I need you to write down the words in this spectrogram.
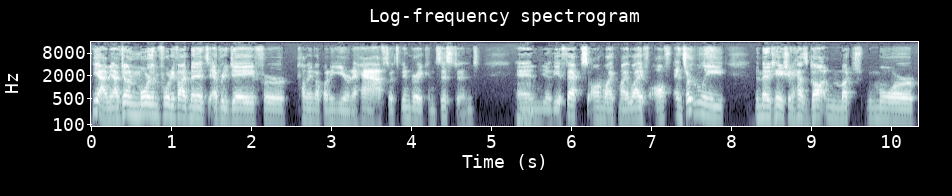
yeah, I mean I've done more than 45 minutes every day for coming up on a year and a half, so it's been very consistent. And you know, the effects on like my life off and certainly the meditation has gotten much more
